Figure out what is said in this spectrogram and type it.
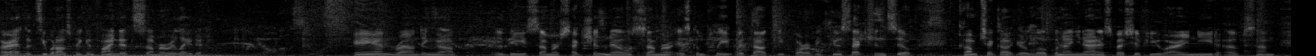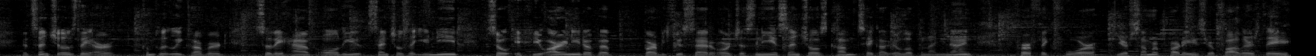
all right, let's see what else we can find that's summer related. And rounding up the summer section, no, summer is complete without the barbecue section. So come check out your local 99, especially if you are in need of some essentials. They are completely covered. So they have all the essentials that you need. So if you are in need of a barbecue set or just any essentials, come check out your local 99. Perfect for your summer parties, your Father's Day,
